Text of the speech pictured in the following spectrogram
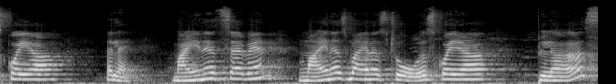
square അല്ലേ? Minus seven minus minus two whole square plus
